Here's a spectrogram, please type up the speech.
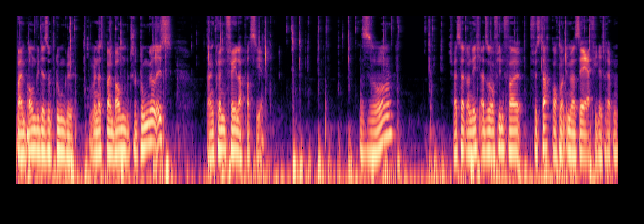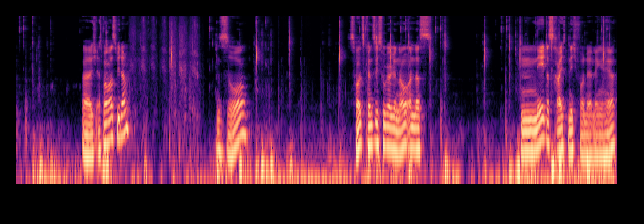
beim Bauen wieder so dunkel. Und wenn das beim Bauen so dunkel ist, dann können Fehler passieren. So. Ich weiß halt noch nicht. Also auf jeden Fall, fürs Dach braucht man immer sehr viele Treppen. Äh, ich esse mal was wieder. So. Das Holz könnte sich sogar genau an das... Nee, das reicht nicht von der Länge her.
